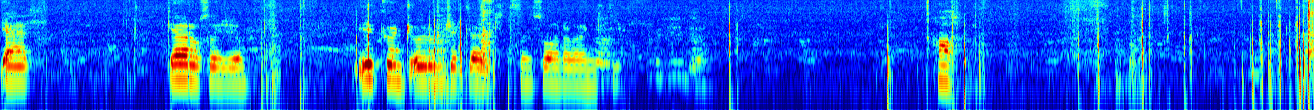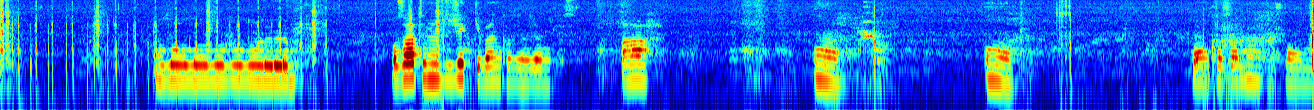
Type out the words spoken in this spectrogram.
Gel. Gel Rosacığım. İlk önce örümcekler gitsin sonra ben gideyim. Ha. Allah Allah Allah Allah. O zaten ödeyecek ki ben kazanacağım kesin. Ah. Ah. Ben kazanmam ki şu anda.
